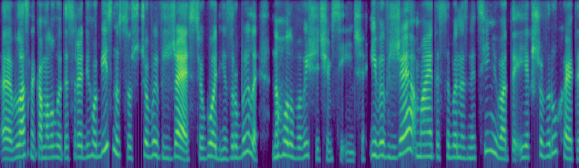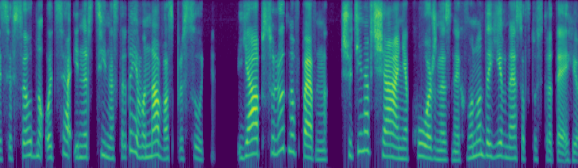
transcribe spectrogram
е, власникам малого та середнього бізнесу, що ви вже сьогодні зробили на голову вище, ніж всі інші, і ви вже маєте себе не знецінювати. І якщо ви рухаєтеся, все одно оця інерційна стратегія, вона в вас присутня. Я абсолютно впевнена, що ті навчання, кожне з них, воно дає внесок в ту стратегію.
